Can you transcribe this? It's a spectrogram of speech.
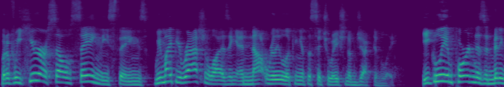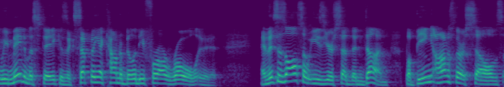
But if we hear ourselves saying these things, we might be rationalizing and not really looking at the situation objectively. Equally important as admitting we made a mistake is accepting accountability for our role in it. And this is also easier said than done, but being honest with ourselves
